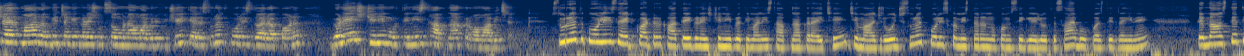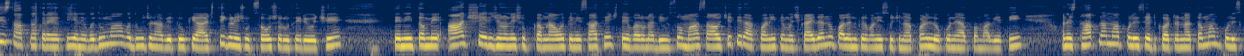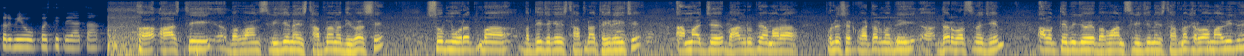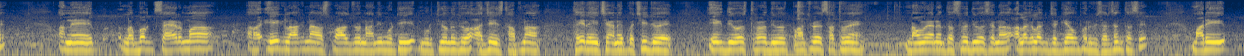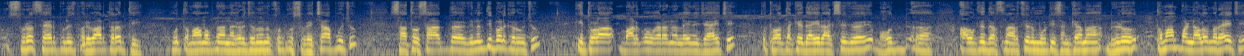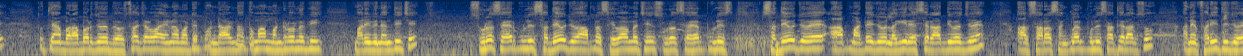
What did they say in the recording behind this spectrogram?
શહેરમાં રંગેચંગે ગણેશ ઉત્સવ મનાવવામાં આવી રહ્યું છે, ત્યારે સુરત પોલીસ દ્વારા પણ ગણેશજીની મૂર્તિની સ્થાપના કરવામાં આવી છે. સુરત પોલીસ હેડક્વાર્ટર ખાતે ગણેશજીની પ્રતિમાની સ્થાપના કરાઈ છે, જેમાં આજ રોજ સુરત પોલીસ કમિશનર અનુપમસિંહ ગેહલોત સાહેબ ઉપસ્થિત રહીને તેમના હસ્તેથી સ્થાપના કરાઈ હતી અને વધુમાં વધુ જણાવ્યું હતું કે આજથી ગણેશ ઉત્સવ શરૂ થઈ રહ્યો છે. તેની તમે આ જ શહેરીજનોને શુભકામનાઓ, તેની સાથે જ તહેવારોના દિવસોમાં સાવચેતી રાખવાની તેમજ કાયદાનું પાલન કરવાની સૂચના પણ લોકોને આપવામાં આવી હતી અને સ્થાપનામાં પોલીસ હેડક્વાર્ટરના તમામ પોલીસ કર્મીઓ ઉપસ્થિત રહ્યા હતા. આજથી ભગવાન શ્રીજીના સ્થાપનાનો દિવસ છે. શુભ મુહૂર્તમાં બધી જગ્યાએ સ્થાપના થઈ રહી છે. આમાં જ ભાગરૂપે અમારા પોલીસ હેડક્વાર્ટરમાં બી દર વર્ષના જેમ આ વખતે બી જોઈએ ભગવાન શ્રીજીની સ્થાપના કરવામાં આવી જોઈએ. અને લગભગ શહેરમાં એક લાખના આસપાસ જો નાની મોટી મૂર્તિઓનો જો આજે સ્થાપના થઈ રહી છે અને પછી જો એક દિવસ, ત્રણ દિવસ, પાંચમે, સાતમે, નવમે અને દસમે દિવસ એના અલગ અલગ જગ્યા ઉપર વિસર્જન થશે. મારી સુરત શહેર પોલીસ પરિવાર તરફથી હું તમામ આપણા નગરજનોને ખૂબ ખૂબ શુભેચ્છા આપું છું. સાથોસાથ વિનંતી પણ કરું છું કે થોડા બાળકો વગેરેને લઈને જાય છે, તો થોડા તકેદારી રાખશે. જો એ બહુ આ વખતે દર્શનાર્થીઓની મોટી સંખ્યામાં ભીડો તમામ પંડાળોમાં રહે છે, તો ત્યાં બરાબર જો વ્યવસ્થા જળવાય, એના માટે પંડાળના તમામ મંડળોને બી મારી વિનંતી છે. સુરત શહેર પોલીસ સદૈવ જો આપના સેવામાં છે, સુરત શહેર પોલીસ સદૈવ જો આપ માટે જો લગી રહેશે રાત દિવસ જો આપ સારા સંકલન પોલીસ સાથે રાખશો અને ફરીથી જો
